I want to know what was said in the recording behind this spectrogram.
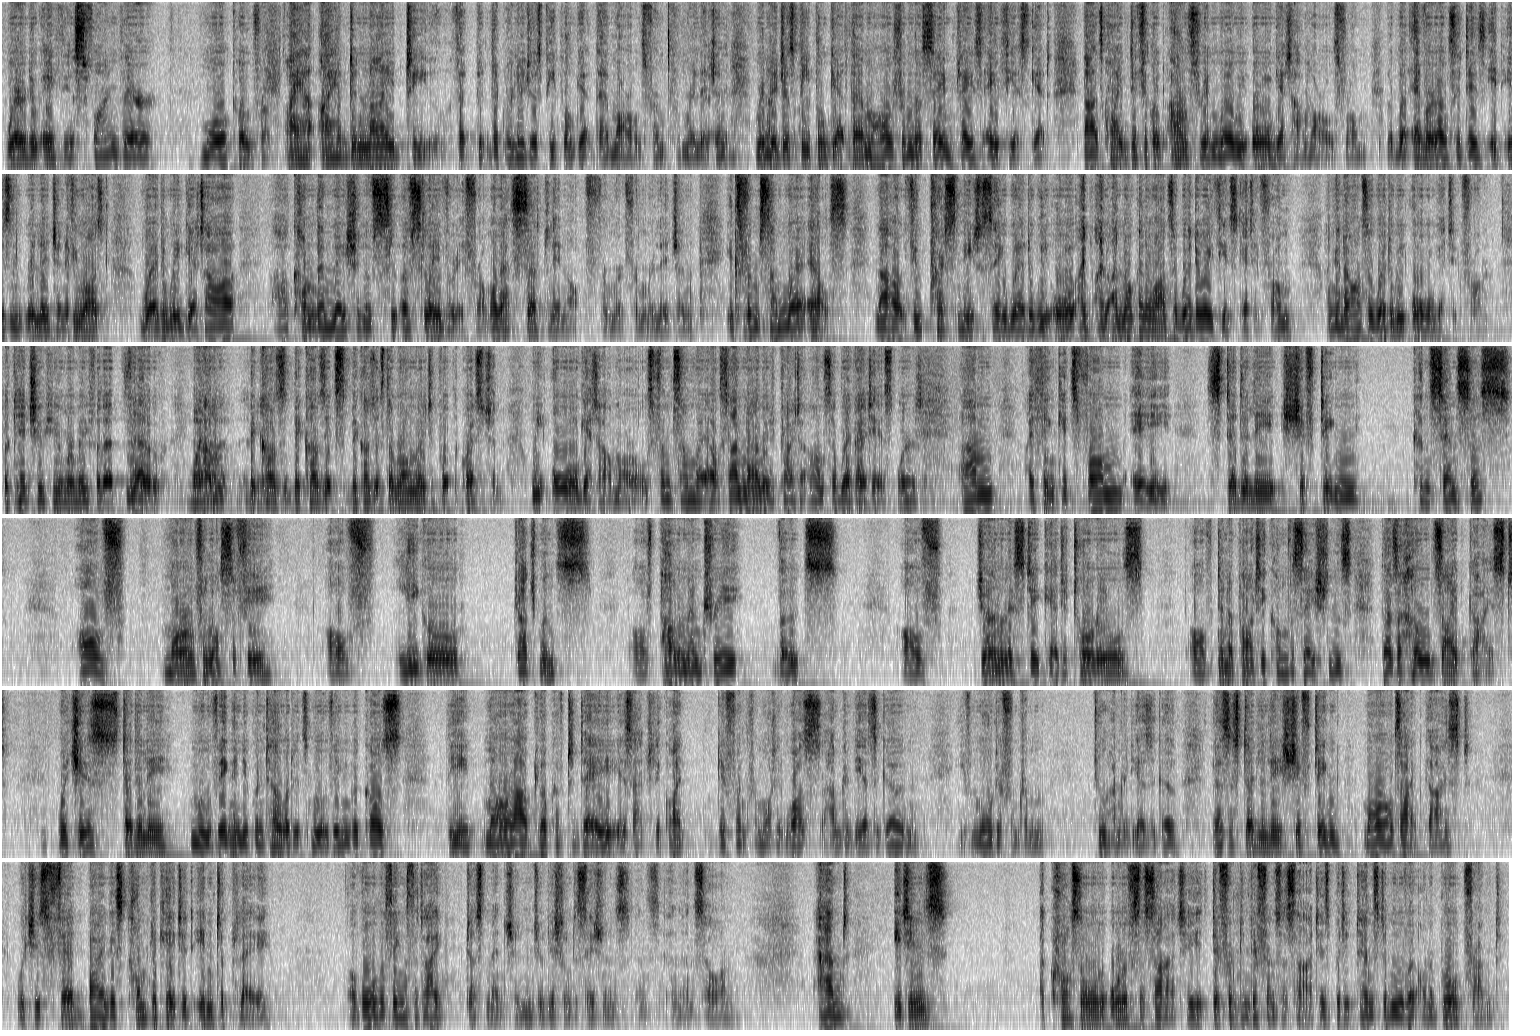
where do atheists find their moral code from? I, I have denied to you that, that religious people get their morals from, from religion. Religious people get their morals from the same place atheists get. Now, it's quite difficult answering where we all get our morals from, but wherever else it is, it isn't religion. If you ask, where do we get our our condemnation of, of slavery from? Well, that's certainly not from, from religion. It's from somewhere else. Now, if you press me to say where do we all, I, I'm not going to answer where do atheists get it from. I'm going to answer where do we all get it from. But can't you humor me for that? For no. That? Why um, not? Because, because, it's, because it's the wrong way to put the question. We all get our morals from somewhere else. And I'm now going to try to answer where okay. that is. Where is it? Um, I think it's from a steadily shifting consensus of moral philosophy, of legal judgments, of parliamentary votes, of journalistic editorials, of dinner party conversations. There's a whole zeitgeist which is steadily moving, and you can tell that it's moving because the moral outlook of today is actually quite different from what it was 100 years ago and even more different from 200 years ago. There's a steadily shifting moral zeitgeist which is fed by this complicated interplay of all the things that I just mentioned, judicial decisions and, and, and so on. And it is across all, all of society, it's different in different societies, but it tends to move on a broad front.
